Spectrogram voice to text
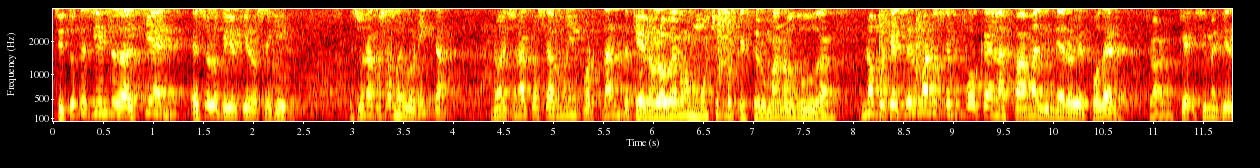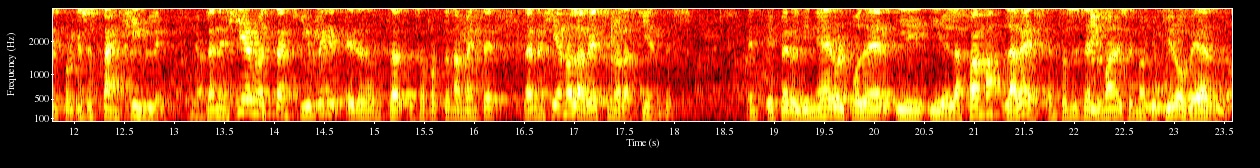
Si tú te sientes al 100, eso es lo que yo quiero seguir. Es una cosa muy bonita, ¿no? Es una cosa muy importante. Que no lo vemos mucho porque el ser humano duda. no, porque el ser humano se enfoca en la fama, el dinero y el poder. Claro. Que, ¿Sí me entiendes? Porque eso es tangible. La energía no es tangible, eh, desa- desafortunadamente. La energía no la ves, sino la sientes. En- eh, pero el dinero, el poder y, y la fama la ves. Entonces el humano dice, no, yo quiero verlo,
